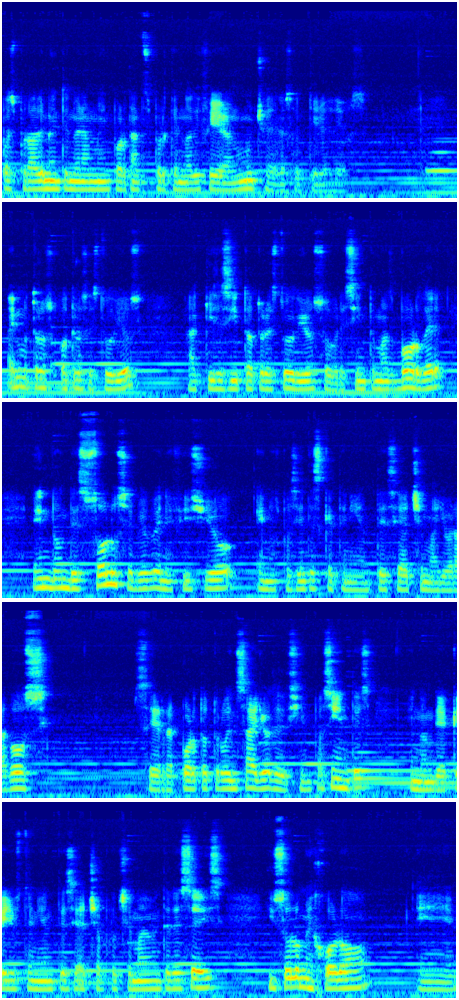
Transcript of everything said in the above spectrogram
pues probablemente no eran muy importantes porque no difirieron mucho de los eutiroideos. Hay otros, otros estudios, aquí se cita otro estudio sobre síntomas border en donde solo se vio beneficio en los pacientes que tenían TSH mayor a 12. Se reporta otro ensayo de 100 pacientes en donde aquellos tenían TSH aproximadamente de 6 y solo mejoró, eh,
